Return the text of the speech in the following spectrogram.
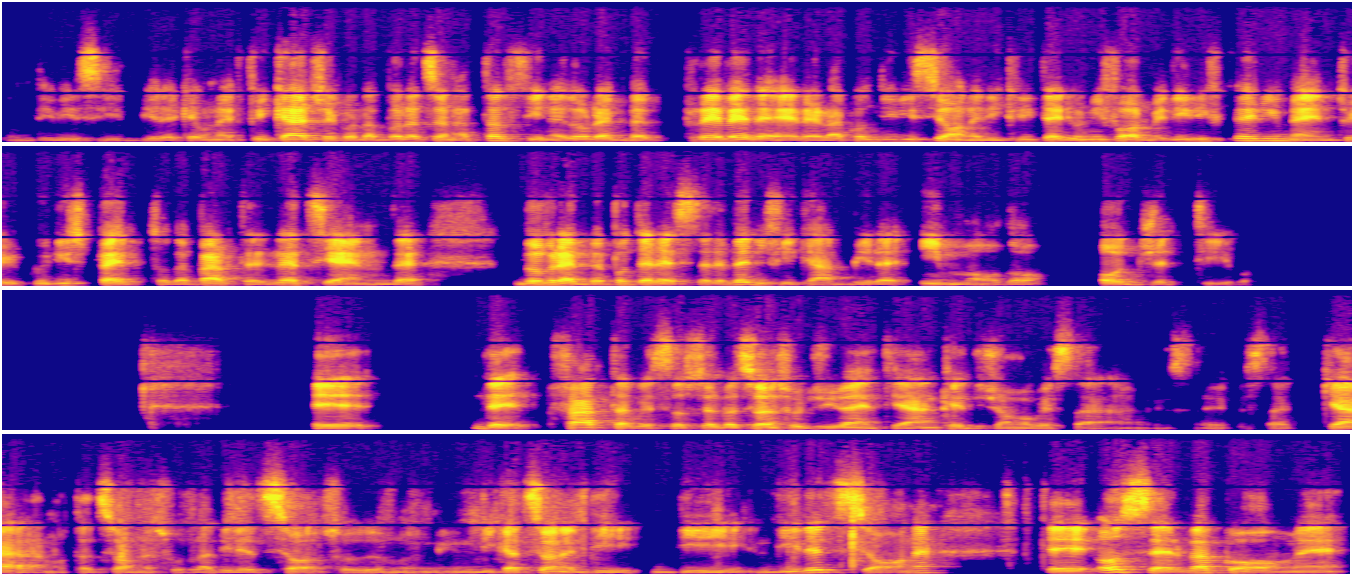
condivisibile, che un'efficace collaborazione a tal fine dovrebbe prevedere la condivisione di criteri uniformi di riferimento il cui rispetto da parte delle aziende dovrebbe poter essere verificabile in modo oggettivo. Ed è fatta questa osservazione sul G20 e anche diciamo, questa, questa, chiara notazione sulla direzione, sull'indicazione di, di direzione, eh, osserva come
